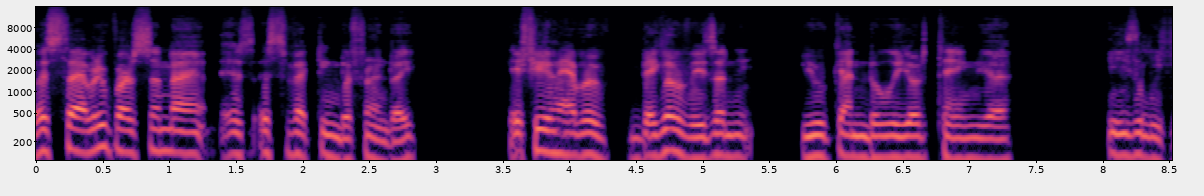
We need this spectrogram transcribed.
is every person is, is affecting different, right? If you have a bigger vision, you can do your thing easily,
